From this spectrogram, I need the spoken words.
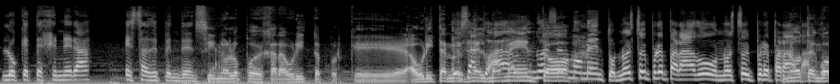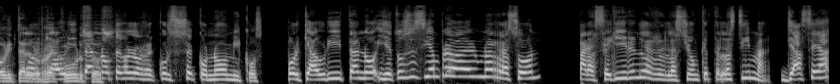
lo que te genera esta dependencia. Sí, no lo puedo dejar ahorita porque ahorita no Exacto, es el ah, momento. No es el momento. No estoy preparado o no estoy preparada. No tengo ahorita los Porque ahorita recursos. no tengo los recursos económicos. Porque ahorita no. Y entonces siempre va a haber una razón para seguir en la relación que te lastima. Ya sea,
